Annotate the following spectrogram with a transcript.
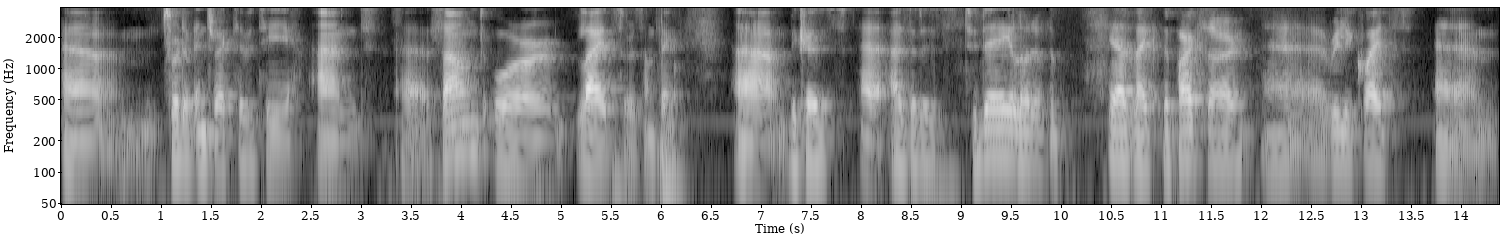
um, sort of interactivity and uh, sound or lights or something um, because uh, as it is today a lot of the yeah like the parks are uh, really quite um,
